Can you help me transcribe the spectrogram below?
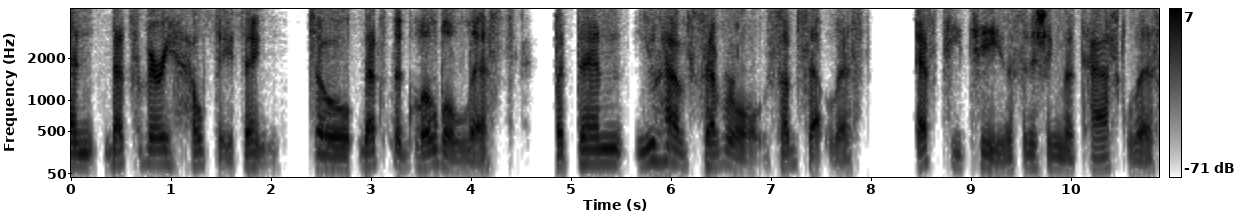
And that's a very healthy thing. So that's the global list. But then you have several subset lists. FTT, the finishing the task list,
